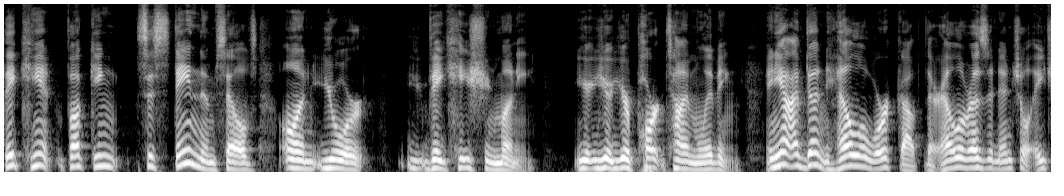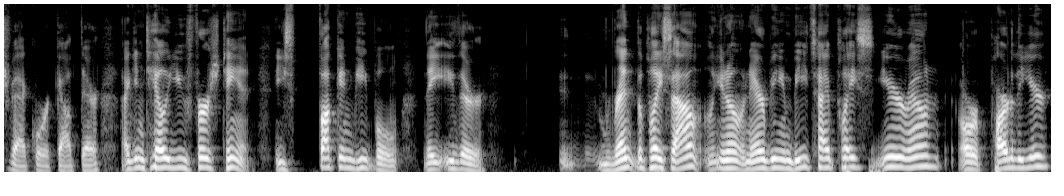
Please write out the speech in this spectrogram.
they can't fucking sustain themselves on your vacation money, your, your, your part time living. And yeah, I've done hella work out there, hella residential HVAC work out there. I can tell you firsthand, these fucking people, they either rent the place out, you know, an Airbnb type place year round or part of the year.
